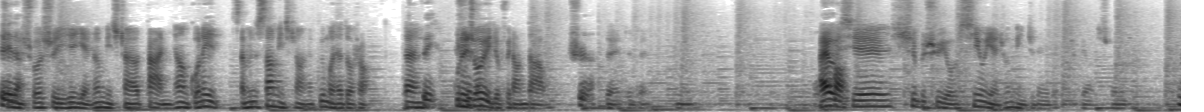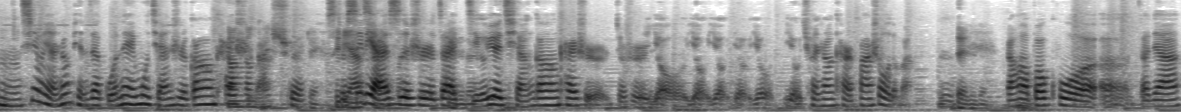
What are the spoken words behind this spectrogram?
甚至说是一些衍生品市场要大。你像国内咱们的商品市场的规模才多少，但对固定收益就非常大了。是的，对对对，嗯。还有一些是不是有信用衍生品之类的，是不是要说一下？嗯，信用衍生品在国内目前是刚刚开始的，刚刚开始，对。对 CDS CDS 是在几个月前刚刚开始，就是有有有有有有券商开始发售的嘛，嗯，对对。对，然后包括呃，大家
